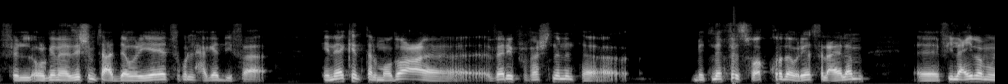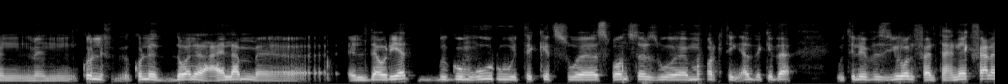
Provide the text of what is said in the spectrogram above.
في ال organization بتاع الدوريات في كل الحاجات دي. فهناك انت الموضوع very professional انت بتنافس في أقوى دوريات في العالم. آه، في لعيبة من من كل كل دول العالم. آه، الدوريات بجمهور و tickets و sponsors و marketing قد كده وتلفزيون. فانت هناك فعلا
